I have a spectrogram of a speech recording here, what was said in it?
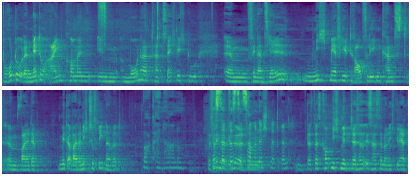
Brutto- oder Nettoeinkommen im Monat tatsächlich du ähm, finanziell nicht mehr viel drauflegen kannst, ähm, weil der Mitarbeiter nicht zufriedener wird? Boah, keine Ahnung. Das habe ich mal das, gehört. Das haben wir nicht mit drin. Das, das kommt nicht mit, das ist, hast du noch nicht gelernt.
